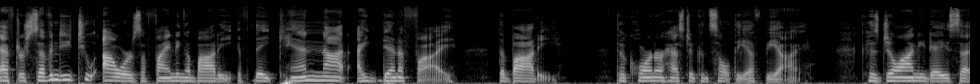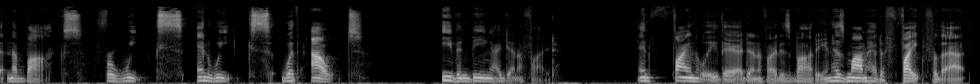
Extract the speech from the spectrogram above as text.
after 72 hours of finding a body, if they cannot identify the body, the coroner has to consult the FBI because Jelani Day sat in a box for weeks and weeks without even being identified. And finally, they identified his body, and his mom had to fight for that.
